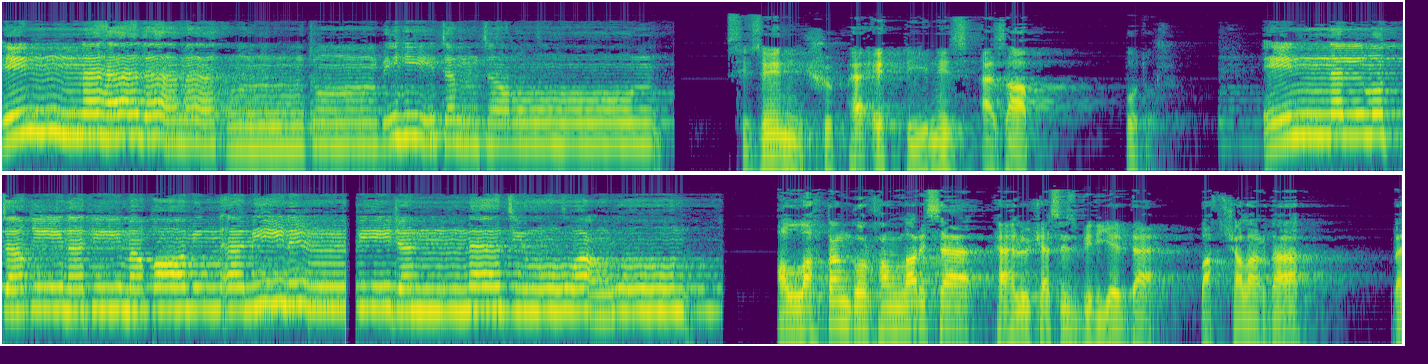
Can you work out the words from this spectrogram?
إن هذا ما كنتم bihi təmtərun Sizin şübhə etdiyiniz əzab budur. İnnəl muttəqinə fī məqamin əminin fī cənnətin və uyun Allahdan qorxanlar isə təhlükəsiz bir yerdə, baxçalarda və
